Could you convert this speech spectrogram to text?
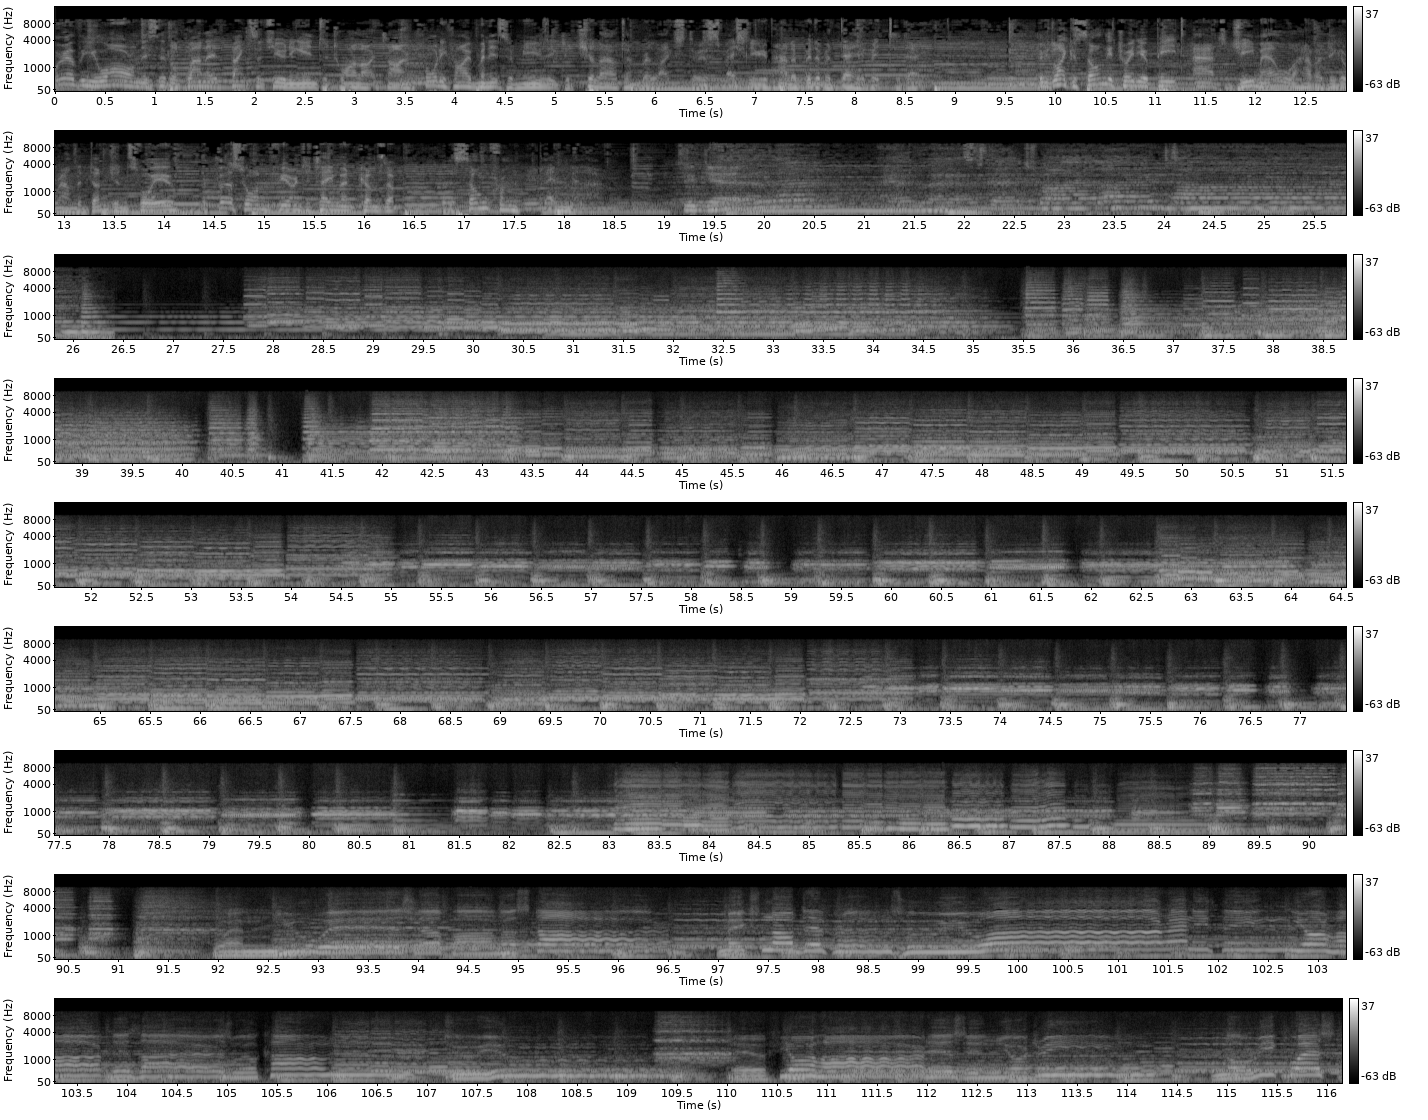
Wherever you are on this little planet, thanks for tuning in to Twilight Time. 45 minutes of music to chill out and relax to, especially if you've had a bit of a day of it today. If you'd like a song, it's Radio Pete at Gmail. We'll have a dig around the dungeons for you. The first one for your entertainment comes up with a song from Glenn Miller. Together at last at twilight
